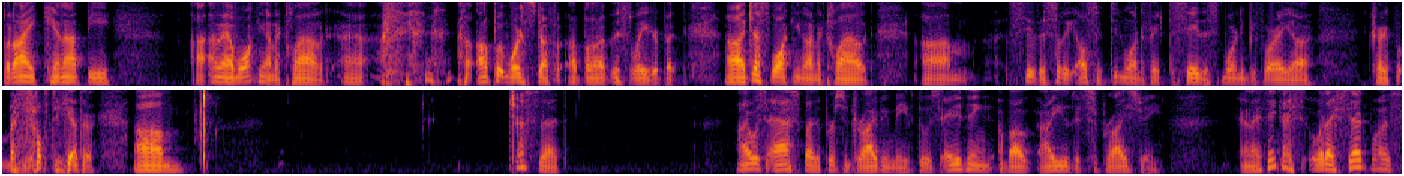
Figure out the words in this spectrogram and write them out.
But I cannot be. I mean, I'm walking on a cloud. Uh, I'll put more stuff up about this later, but uh, just walking on a cloud. Um, see if there's something else I didn't want to say this morning before I uh, try to put myself together. Um, just that I was asked by the person driving me if there was anything about IU that surprised me. And I think I, what I said was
